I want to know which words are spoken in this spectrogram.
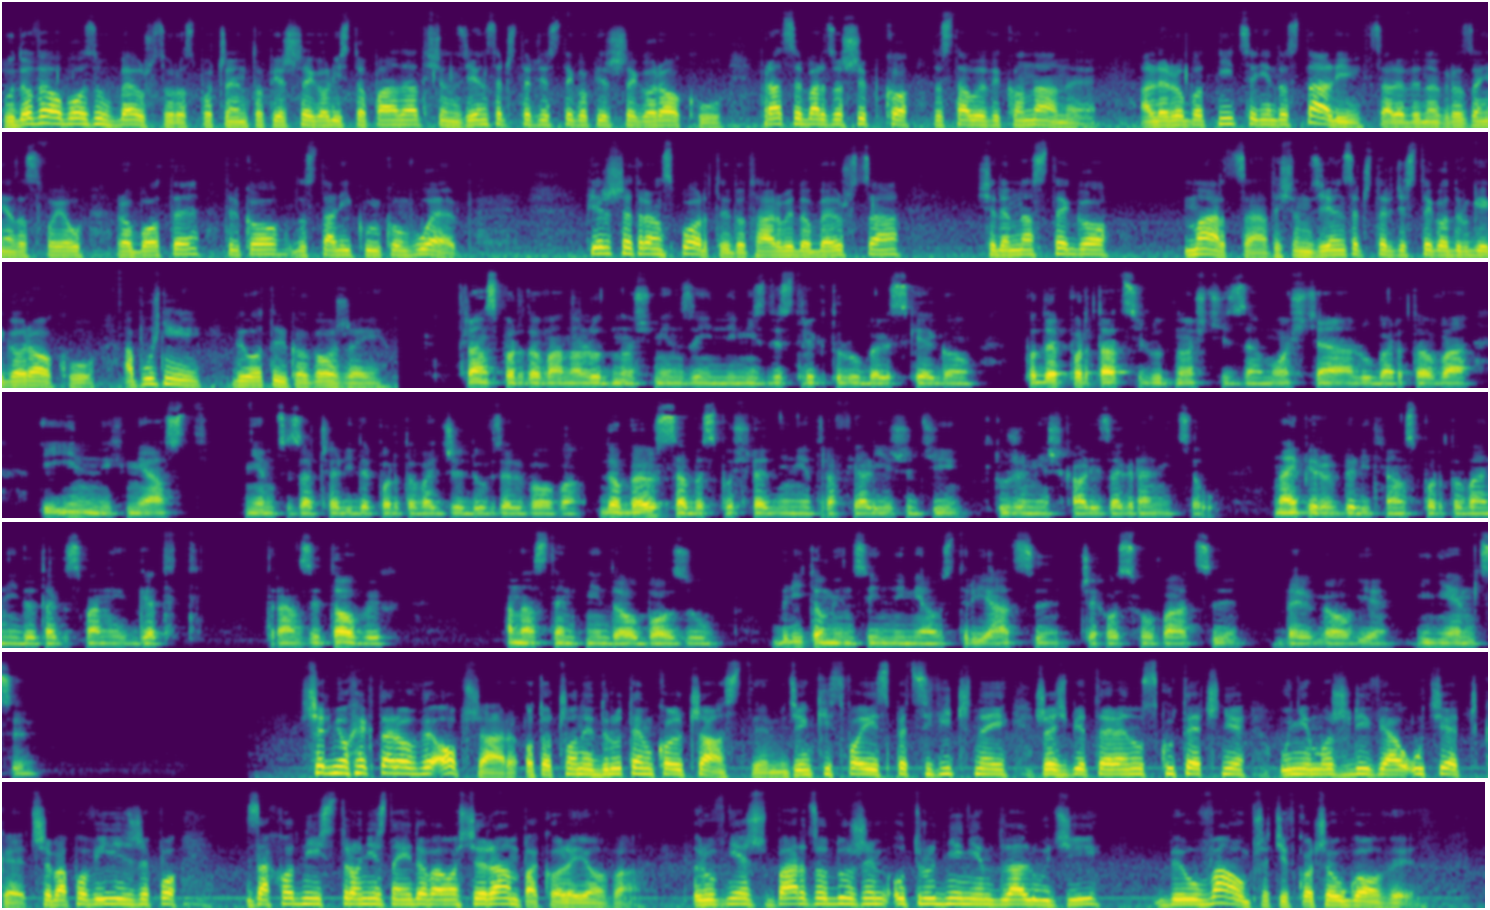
Budowę obozu w Bełżcu rozpoczęto 1 listopada 1941 roku. Prace bardzo szybko zostały wykonane, ale robotnicy nie dostali wcale wynagrodzenia za swoją robotę, tylko dostali kulką w łeb. Pierwsze transporty dotarły do Bełżca 17 marca 1942 roku, a później było tylko gorzej. Transportowano ludność m.in. z dystryktu lubelskiego. Po deportacji ludności z Zamościa, Lubartowa i innych miast Niemcy zaczęli deportować Żydów z Lwowa. Do Bełżca bezpośrednio nie trafiali Żydzi, którzy mieszkali za granicą. Najpierw byli transportowani do tzw. Tak gett tranzytowych, a następnie do obozu. Byli to m.in. Austriacy, Czechosłowacy, Belgowie i Niemcy. Siedmiohektarowy obszar otoczony drutem kolczastym dzięki swojej specyficznej rzeźbie terenu skutecznie uniemożliwiał ucieczkę. Trzeba powiedzieć, że po zachodniej stronie znajdowała się rampa kolejowa. Również bardzo dużym utrudnieniem dla ludzi był wał przeciwkoczołgowy.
